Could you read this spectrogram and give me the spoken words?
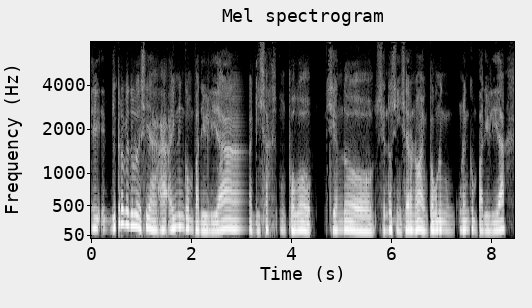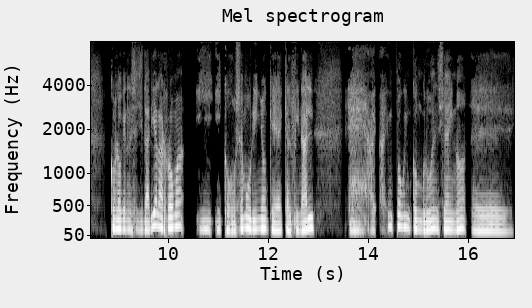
Eh, yo creo que tú lo decías, hay una incompatibilidad quizás un poco, siendo, siendo sincero, ¿no? Hay un poco una, incompatibilidad con lo que necesitaría la Roma y, y con José Mourinho, que, que al final eh, hay, un poco incongruencia ahí, ¿no? Eh,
